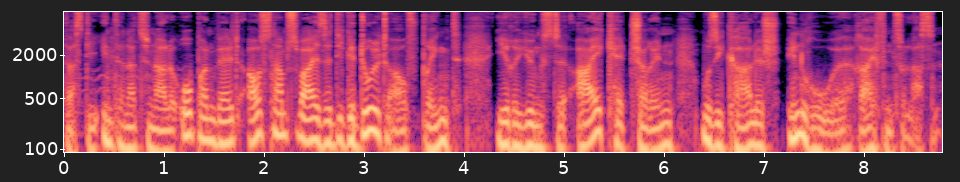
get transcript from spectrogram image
dass die internationale Opernwelt ausnahmsweise die Geduld aufbringt, ihre jüngste Eye-Catcherin musikalisch in Ruhe reifen zu lassen.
